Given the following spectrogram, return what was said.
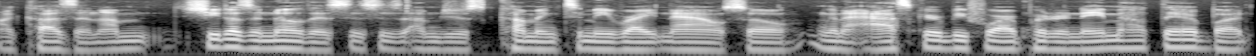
my cousin. I'm she doesn't know this. This is I'm just coming to me right now, so I'm gonna ask her before I put her name out there. But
